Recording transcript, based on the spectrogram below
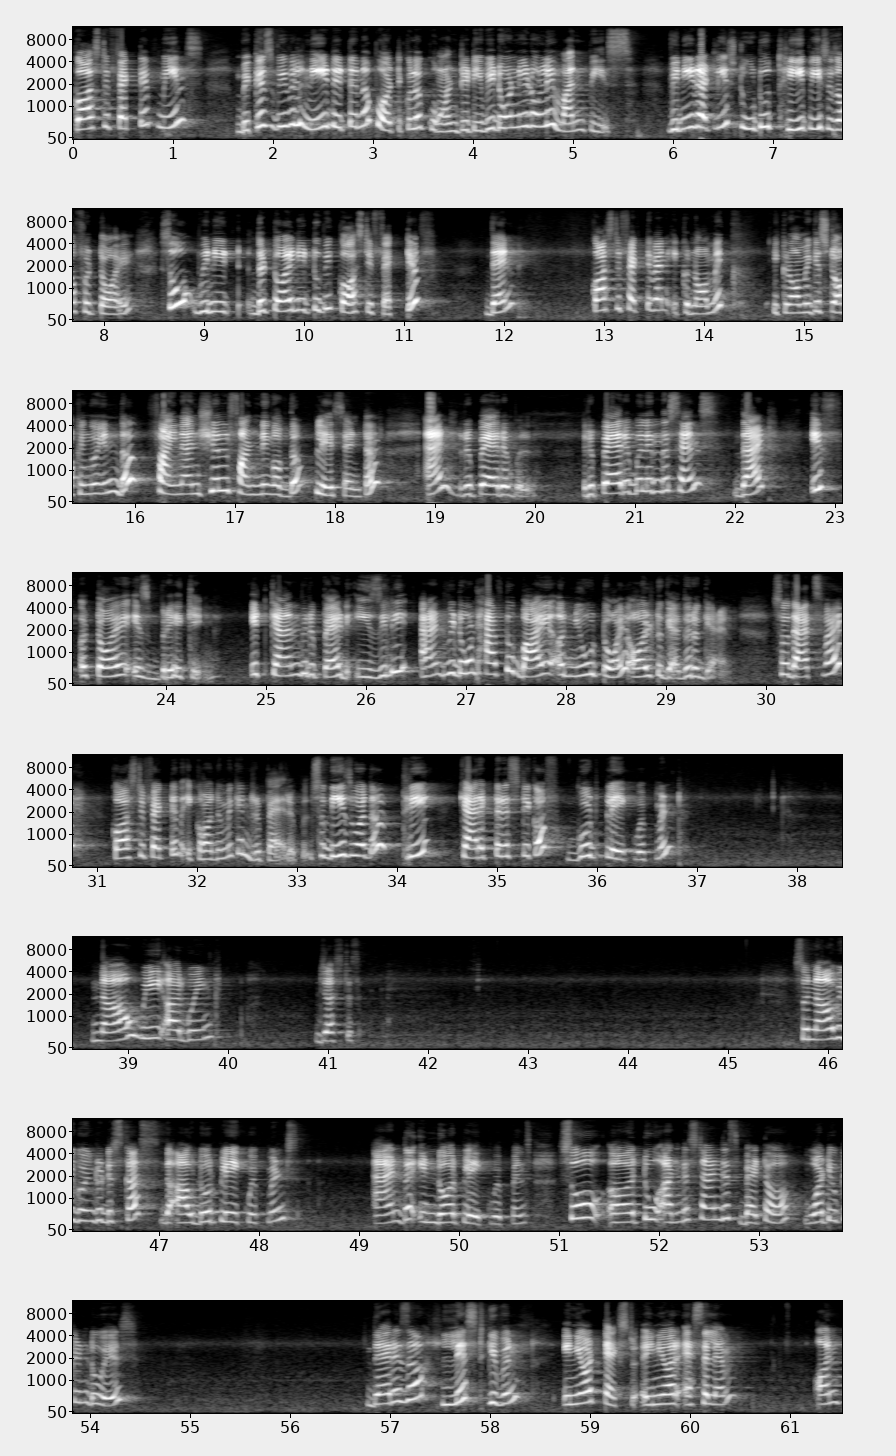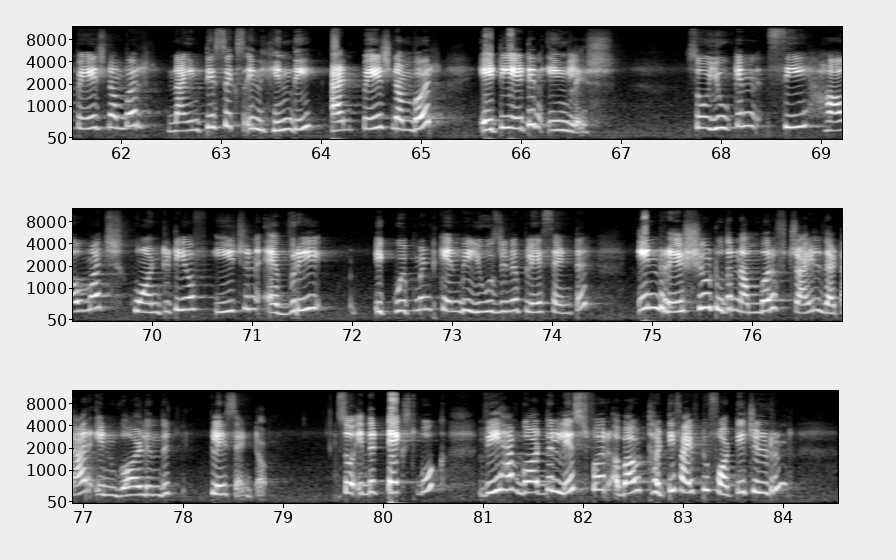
Cost effective means because we will need it in a particular quantity we don't need only one piece. We need at least two to three pieces of a toy. So we need the toy need to be cost effective then cost effective and economic economic is talking in the financial funding of the play center and repairable repairable in the sense that if a toy is breaking, it can be repaired easily and we don't have to buy a new toy altogether again. So that's why cost effective, economic and repairable. So these were the three characteristic of good play equipment. Now we are going just a second. So now we're going to discuss the outdoor play equipments and the indoor play equipments. So uh, to understand this better, what you can do is, there is a list given in your text, in your SLM on page number 96 in Hindi and page number 88 in English. So you can see how much quantity of each and every equipment can be used in a play center in ratio to the number of child that are involved in the play center. So in the textbook, we have got the list for about 35 to 40 children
